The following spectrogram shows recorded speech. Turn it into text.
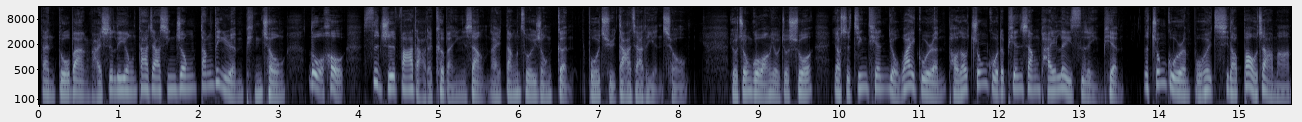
但多半还是利用大家心中当地人贫穷、落后、四肢发达的刻板印象来当做一种梗，博取大家的眼球。有中国网友就说：“要是今天有外国人跑到中国的偏乡拍类似的影片，那中国人不会气到爆炸吗？”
